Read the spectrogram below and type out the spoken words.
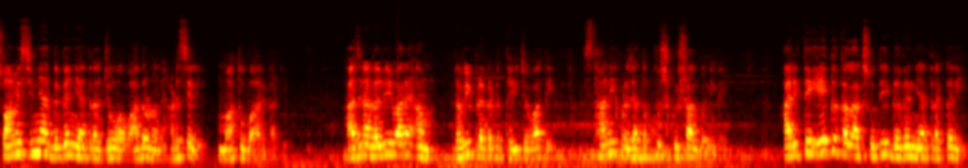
સ્વામીશ્રીની આ ગગનયાત્રા જોવા વાદળોને હડસેલી માથું બહાર કાઢ્યું. આજના રવિવારે આમ રવિ પ્રગટ થઈ જવાથી સ્થાનિક પ્રજા તો ખુશખુશાલ બની ગઈ. આ રીતે એક કલાક સુધી ગગનયાત્રા કરી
